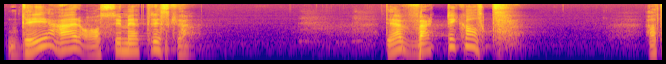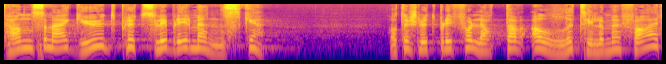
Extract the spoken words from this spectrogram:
Det er asymmetrisk, det. Det er vertikalt. At han som er Gud, plutselig blir menneske. Og til slutt blir forlatt av alle, til og med far.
